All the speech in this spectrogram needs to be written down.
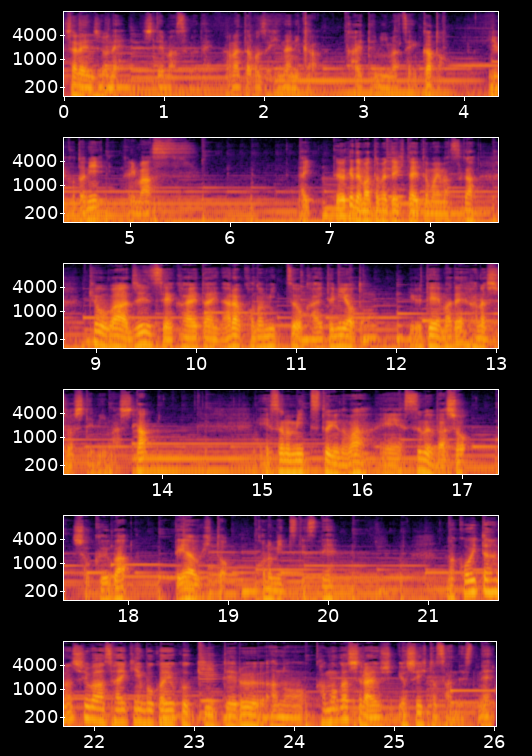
チャレンジをねしてますのであなたもぜひ何か変えてみませんかということになります。はい。というわけでまとめていきたいと思いますが今日は人生変えたいならこの3つを変えてみようというテーマで話をしてみました。その3つというのは、えー、住む場所職場出会う人この3つですね。まあ、こういった話は最近僕がよく聞いてるあの鴨頭嘉人さんですね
